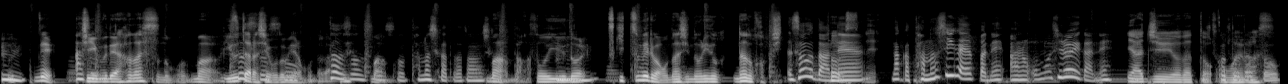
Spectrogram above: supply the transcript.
うん。ねあチームで話すのもまあ言うたら仕事みたいなもんだからね。そうそうそうそう。楽しかった楽しかった、まあまあそういうのうん。突き詰めれば同じノリのなのかもしれない。そうだそうねね。なんか楽しいがやっぱねあの面白いがねいや重要だと思います。重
